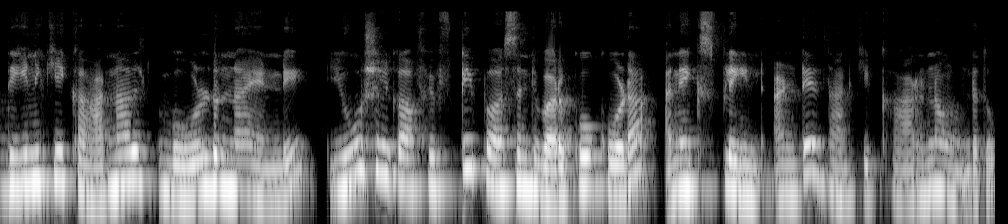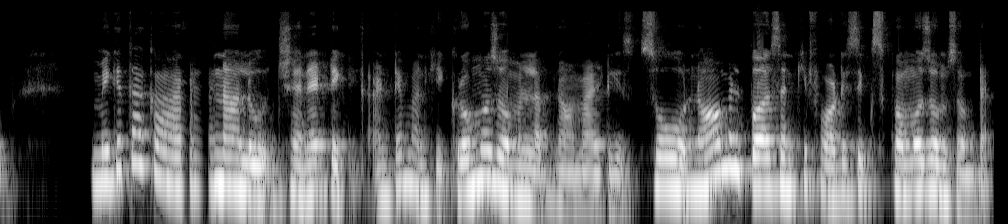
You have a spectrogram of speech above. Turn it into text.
దీనికి కారణాలు బోల్డ్ ఉన్నాయండి. యూజువల్‌గా 50% వరకు కూడా అన్‌ఎక్స్‌ప్లెయిన్డ్ అంటే దానికి కారణం ఉండదు. మిగతా కారణాలు జెనెటిక్ అంటే మనకి క్రోమోజోమల్ అబ్నార్మాలిటీస్. సో, నార్మల్ పర్సన్‌కి 46 క్రోమోజోమ్స్ ఉంటాయి.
